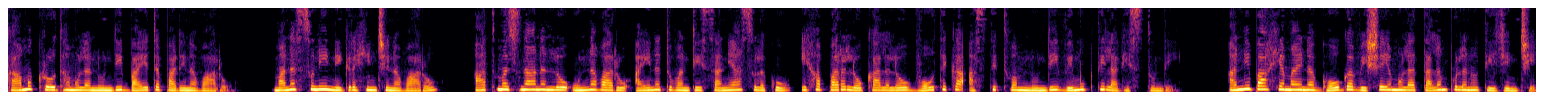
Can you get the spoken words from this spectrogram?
కామక్రోధముల నుండి బయటపడినవారు మనస్సుని నిగ్రహించినవారు ఆత్మజ్ఞానంలో ఉన్నవారు అయినటువంటి సన్యాసులకు ఇహ పరలోకాలలో భౌతిక అస్తిత్వం నుండి విముక్తి లభిస్తుంది. అన్ని బాహ్యమైన గోగ విషయముల తలంపులను తీజించి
